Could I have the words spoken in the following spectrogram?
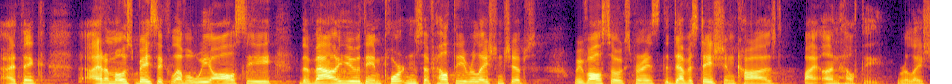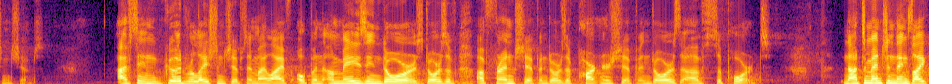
I think at a most basic level, we all see the value, the importance of healthy relationships. We've also experienced the devastation caused by unhealthy relationships. I've seen good relationships in my life open amazing doors doors of, of friendship, and doors of partnership, and doors of support. Not to mention things like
